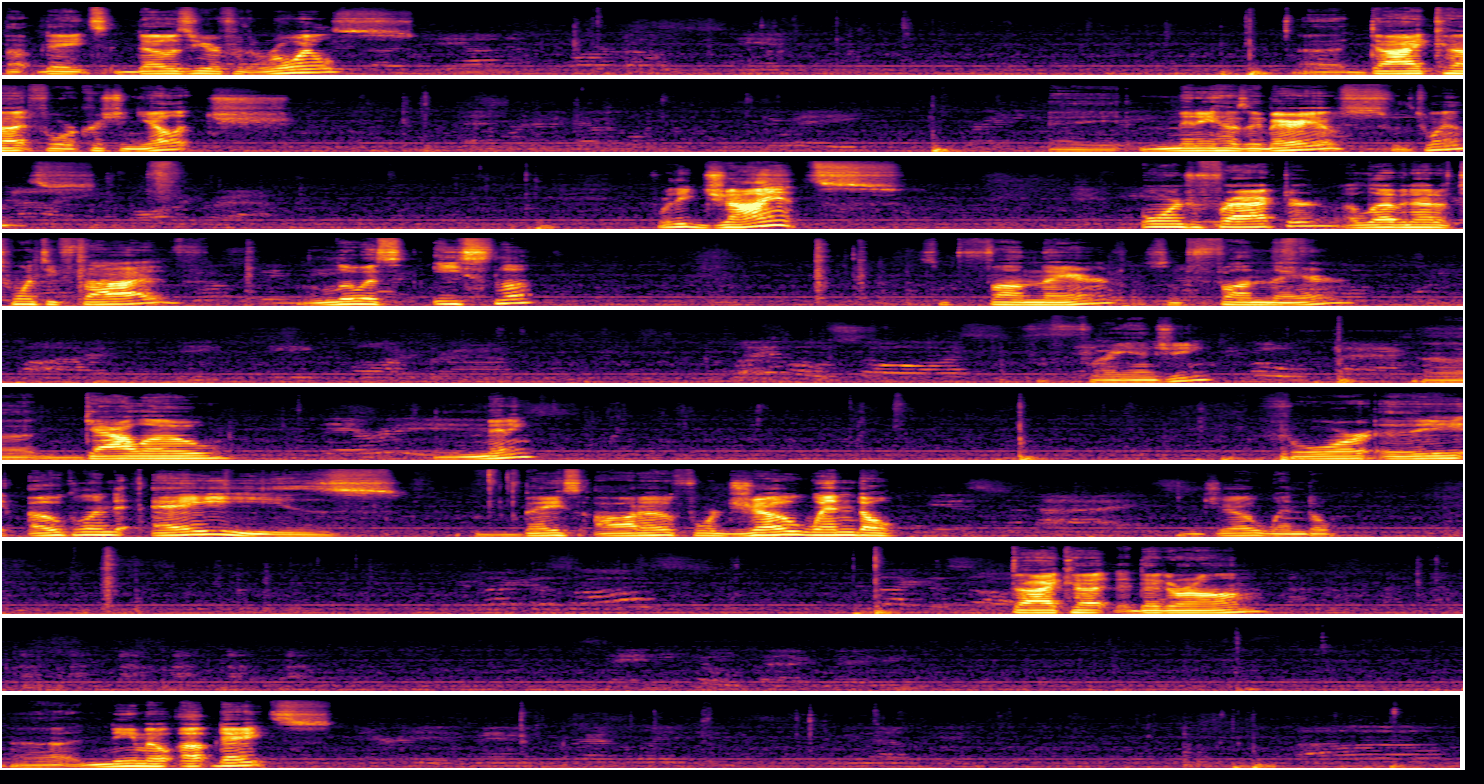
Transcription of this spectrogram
updates Dozier for the Royals. Uh, die cut for Christian Yelich. A mini Jose Berrios for the Twins. For the Giants, Orange Refractor, 11 out of 25. Luis Ysla. Some fun there. Some fun there. Frangie. Uh, Gallo Mini. For the Oakland A's. Base auto for Joe Wendle. Joe Wendle. Die cut DeGrom. Uh, Nemo updates.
